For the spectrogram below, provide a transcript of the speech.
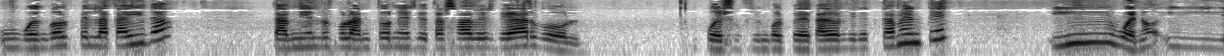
un buen golpe en la caída. También los volantones de otras aves de árbol pueden sufrir un golpe de calor directamente y bueno, y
